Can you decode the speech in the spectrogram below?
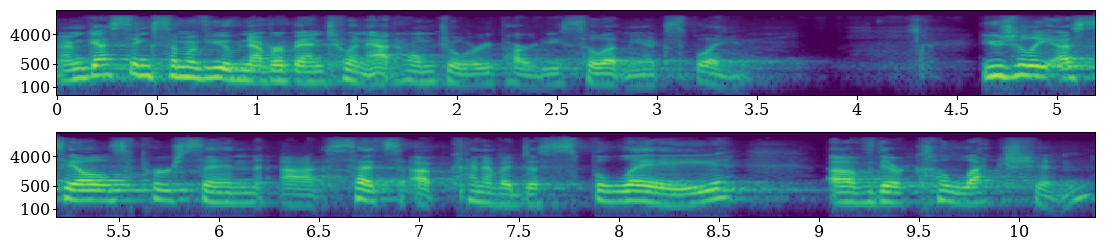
Now, I'm guessing some of you have never been to an at home jewelry party, so let me explain. Usually, a salesperson uh, sets up kind of a display of their collection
